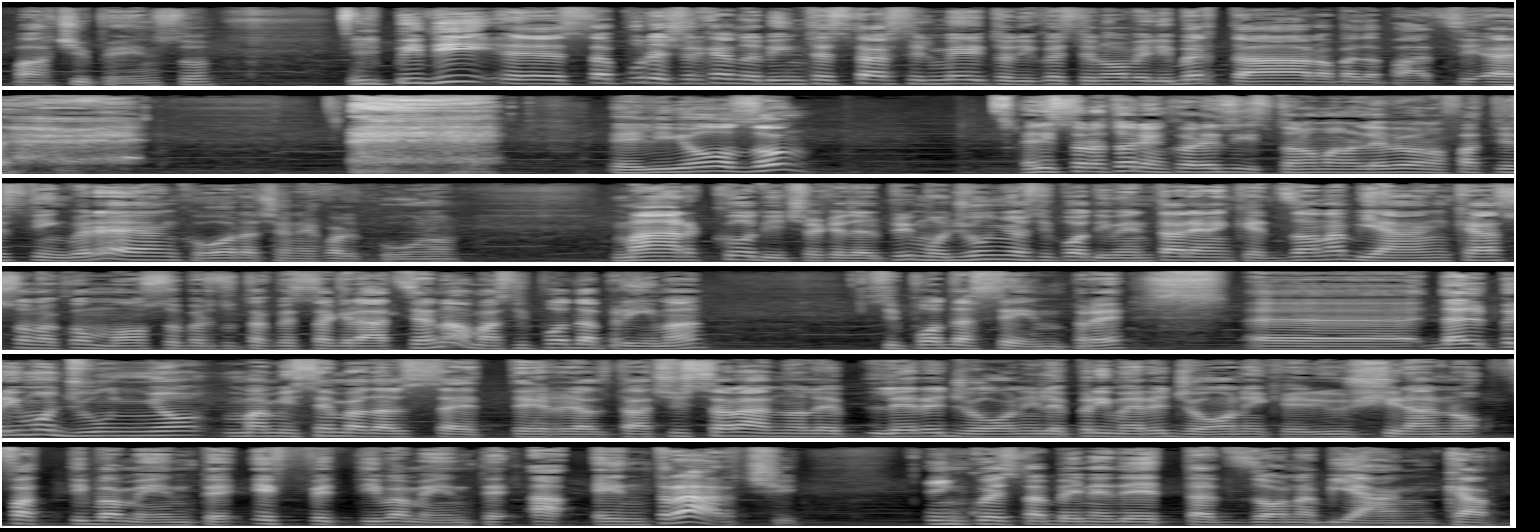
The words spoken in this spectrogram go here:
ma ci penso. Il PD eh, sta pure cercando di intestarsi il merito di queste nuove libertà, roba da pazzi. Eh, eh, Elioso. I ristoratori ancora esistono, ma non li avevano fatti estinguere e ancora ce n'è qualcuno. Marco dice che dal primo giugno si può diventare anche zona bianca. Sono commosso per tutta questa grazia. No, ma si può da prima. Si può da sempre. Eh, dal primo giugno, ma mi sembra dal 7 in realtà, ci saranno le, le regioni, le prime regioni che riusciranno fattivamente, effettivamente a entrarci in questa benedetta zona bianca.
